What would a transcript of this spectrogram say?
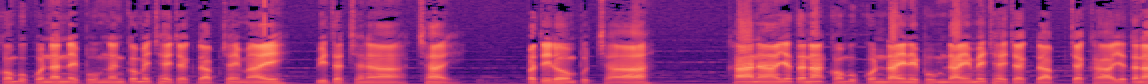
ของบุคคลนั้นในภูมินั้นก็ไม่ใช่จักดับใช่ไหม วิจัชนา ใช่ ปฏิโลมปุจฉาคานายตนะของบุคคลใดในภูมิใดไม่ใช่จักดับจักขายตนะ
